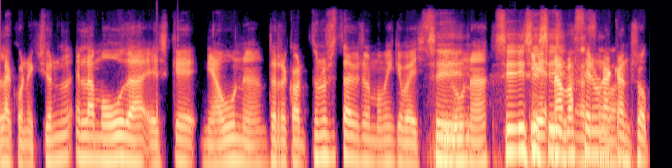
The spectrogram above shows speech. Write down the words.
la connexió en- la moguda és que n'hi ha una, te record, tu no saps el moment que vaig Sí, dir una, sí, sí, que sí, anava a fer una estava- cançó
